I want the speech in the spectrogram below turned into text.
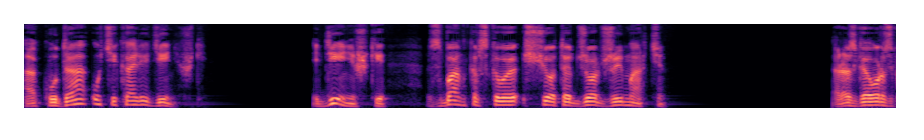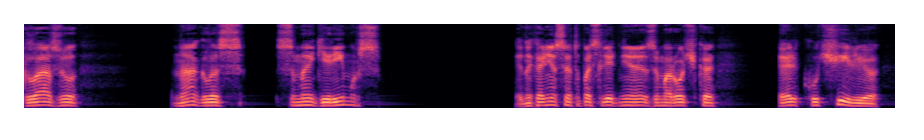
А куда утекали денежки? Денежки с банковского счета Джорджи Мартин. Разговор с глазу на глаз с Мэгги Римурс. И, наконец, эта последняя заморочка Эль Кучильо —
